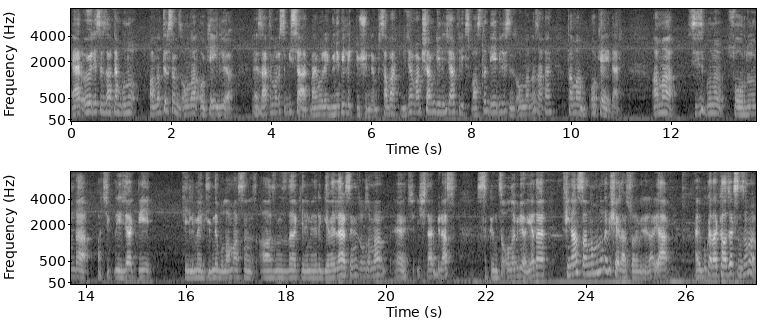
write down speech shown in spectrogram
Eğer öyleyse zaten bunu anlatırsanız onlar okeyliyor. Ya zaten orası bir saat. Ben oraya günübirlik düşündüm. Sabah gideceğim, akşam geleceğim Flixbus'ta diyebilirsiniz. Onlar da zaten tamam okey der. Ama siz bunu sorduğunda açıklayacak bir kelime cümle bulamazsanız ağzınızda kelimeleri gevelerseniz o zaman evet işler biraz sıkıntı olabiliyor. Ya da finans anlamında da bir şeyler sorabilirler. Ya hani bu kadar kalacaksınız ama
